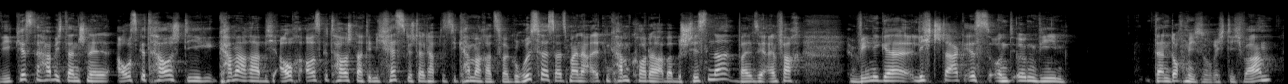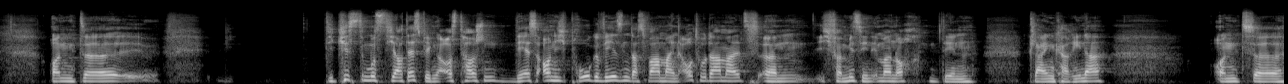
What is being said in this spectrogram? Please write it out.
die Kiste habe ich dann schnell ausgetauscht. Die Kamera habe ich auch ausgetauscht, nachdem ich festgestellt habe, dass die Kamera zwar größer ist als meine alten Camcorder, aber beschissener, weil sie einfach weniger lichtstark ist und irgendwie dann doch nicht so richtig war. Und äh, die Kiste musste ich auch deswegen austauschen. Der ist auch nicht pro gewesen. Das war mein Auto damals. Ähm, ich vermisse ihn immer noch, den kleinen Carina. Und äh,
